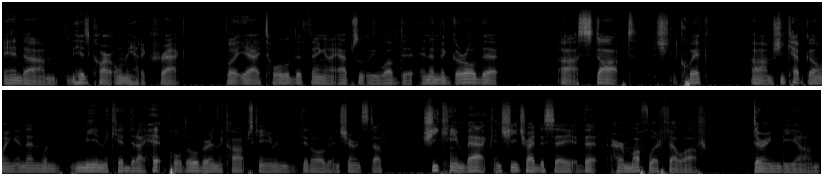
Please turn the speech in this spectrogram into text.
and um, his car only had a crack. But yeah, I totaled the thing and I absolutely loved it. And then the girl that uh, stopped sh- quick, um, she kept going. And then when me and the kid that I hit pulled over and the cops came and did all the insurance stuff, she came back and she tried to say that her muffler fell off during the um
